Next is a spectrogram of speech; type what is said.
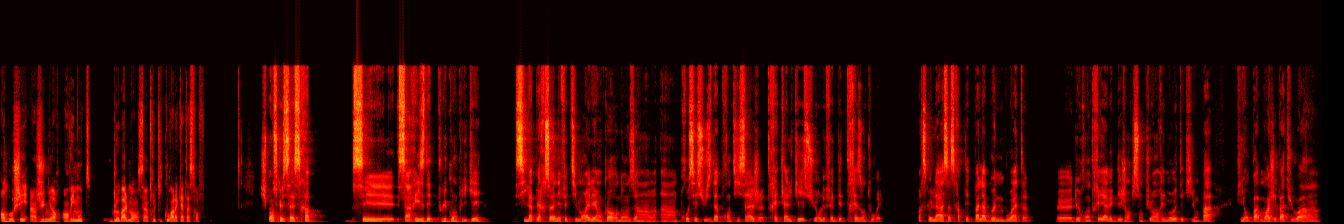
embaucher un junior en remote, globalement, c'est un truc qui court à la catastrophe? Je pense que ça sera, c'est, ça risque d'être plus compliqué si la personne, effectivement, elle est encore dans un, processus d'apprentissage très calqué sur le fait d'être très entouré. Parce que là, ça sera peut-être pas la bonne boîte euh, de rentrer avec des gens qui sont que en remote et qui n'ont pas qui ont pas. Moi, j'ai pas, tu vois,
